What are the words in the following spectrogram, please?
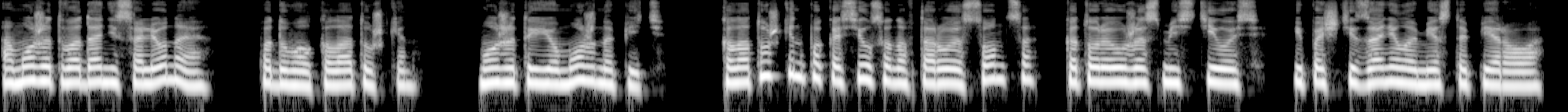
«А может, вода не соленая?» — подумал Колотушкин. «Может, ее можно пить?» Колотушкин покосился на второе солнце, которое уже сместилось и почти заняло место первого,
